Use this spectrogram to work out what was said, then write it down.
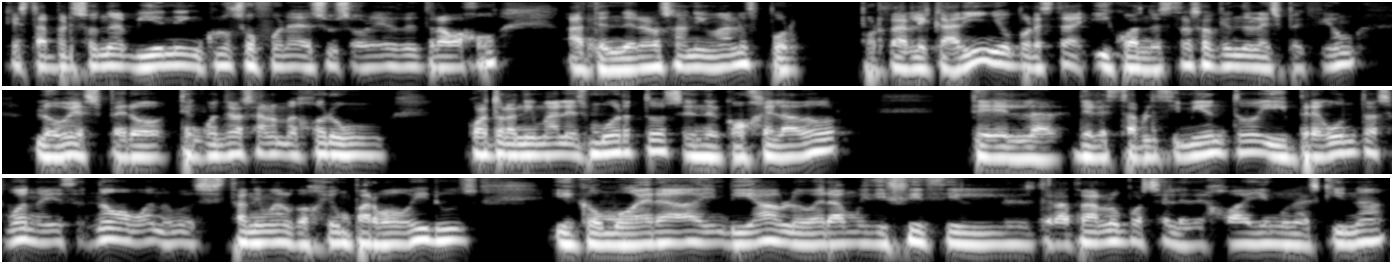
que, esta persona viene incluso fuera de sus horarios de trabajo a atender a los animales por, por darle cariño, por estar, y cuando estás haciendo la inspección lo ves, pero te encuentras a lo mejor un, cuatro animales muertos en el congelador del, del, establecimiento y preguntas, bueno, y dices, no, bueno, pues este animal cogió un parvovirus y como era inviable era muy difícil tratarlo, pues se le dejó ahí en una esquina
